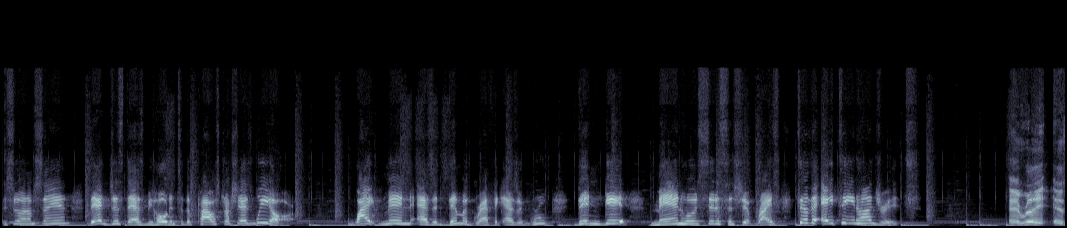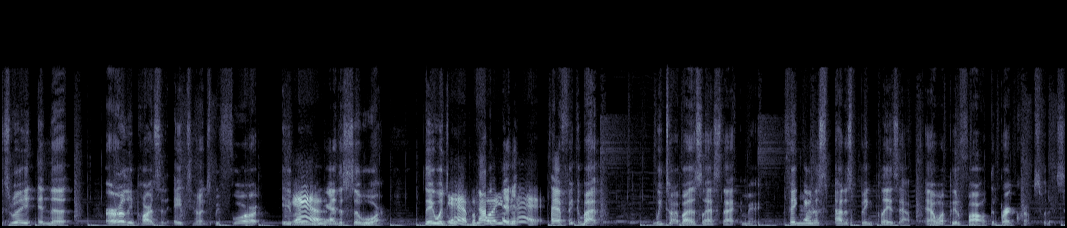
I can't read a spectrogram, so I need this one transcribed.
You see what I'm saying? They're just as beholden to the power structure as we are. White men, as a demographic, as a group, didn't get manhood citizenship rights till the 1800s. And really, it's really in the early parts of the 1800s, before even yeah. we had the Civil War. They would yeah before you had. And think about we talked about this last night, Mary. Think mm-hmm. how this how this thing plays out, and I want people to follow the breadcrumbs for this.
